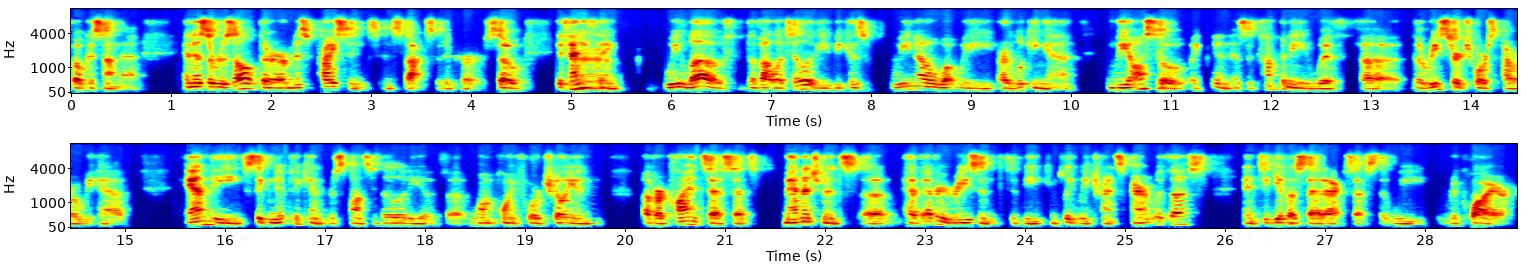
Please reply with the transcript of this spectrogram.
focus on that. And as a result, there are mispricings in stocks that occur. So, if anything, uh we love the volatility because we know what we are looking at. We also, again, as a company with uh, the research horsepower we have and the significant responsibility of uh, 1.4 trillion of our clients' assets, managements uh, have every reason to be completely transparent with us and to give us that access that we require.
